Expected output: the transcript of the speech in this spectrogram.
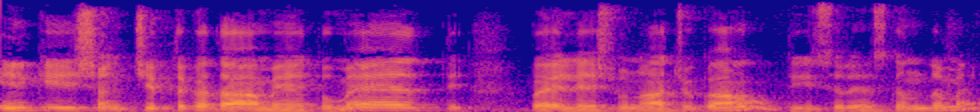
इनकी संक्षिप्त कथा में तुम्हें पहले सुना चुका हूँ, तीसरे स्कंद में।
